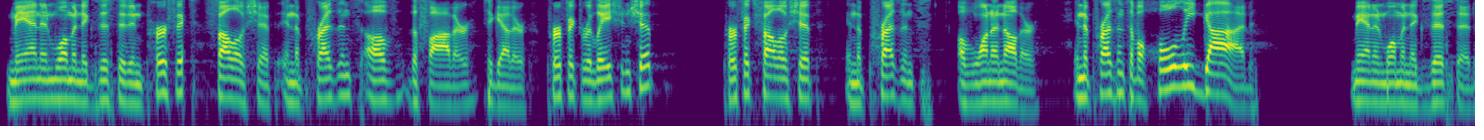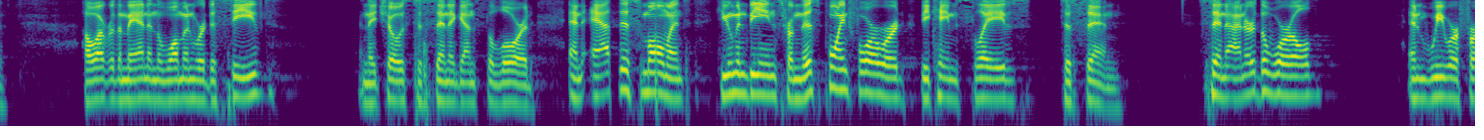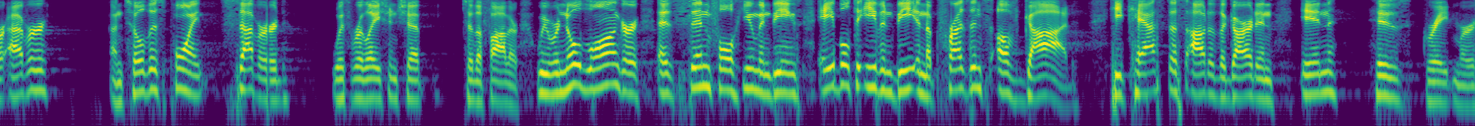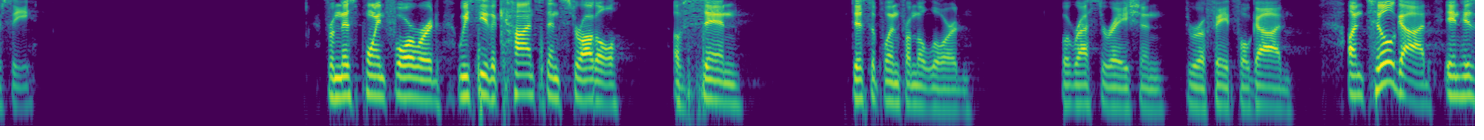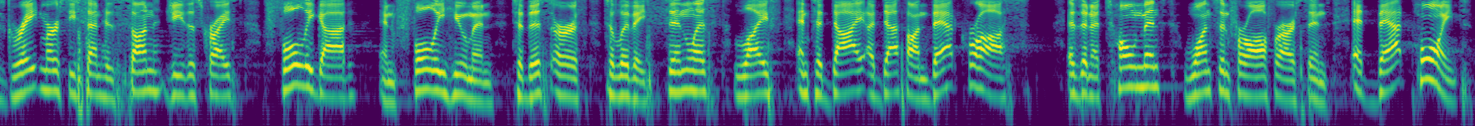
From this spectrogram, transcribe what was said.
Man and woman existed in perfect fellowship in the presence of the Father together. Perfect relationship, perfect fellowship in the presence of one another. In the presence of a holy God, man and woman existed. However, the man and the woman were deceived and they chose to sin against the Lord. And at this moment, human beings from this point forward became slaves to sin. Sin entered the world and we were forever, until this point, severed with relationship to the Father. We were no longer, as sinful human beings, able to even be in the presence of God. He cast us out of the garden in His great mercy. From this point forward, we see the constant struggle of sin, discipline from the Lord, but restoration through a faithful God. Until God, in his great mercy, sent his son, Jesus Christ, fully God and fully human to this earth to live a sinless life and to die a death on that cross as an atonement once and for all for our sins. At that point,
